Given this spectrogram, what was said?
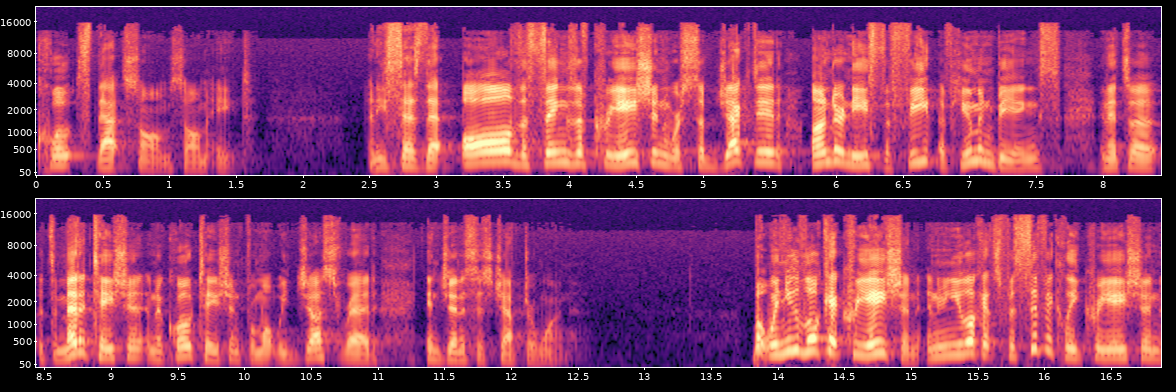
quotes that psalm, Psalm 8. And he says that all the things of creation were subjected underneath the feet of human beings. And it's a, it's a meditation and a quotation from what we just read in Genesis chapter 1. But when you look at creation, and when you look at specifically creation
